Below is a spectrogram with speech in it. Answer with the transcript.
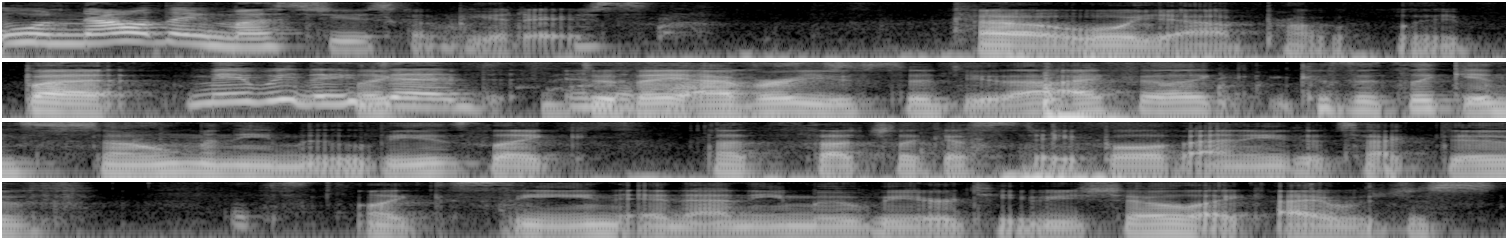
well, now they must use computers. oh well, yeah, probably. But Maybe they like, did. did the they ever used to do that? I feel like because it's like in so many movies, like that's such like a staple of any detective like scene in any movie or TV show. Like I would just.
